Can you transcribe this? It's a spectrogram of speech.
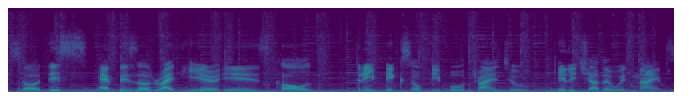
So this episode right here is called 3 pixel people trying to kill each other with knives.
